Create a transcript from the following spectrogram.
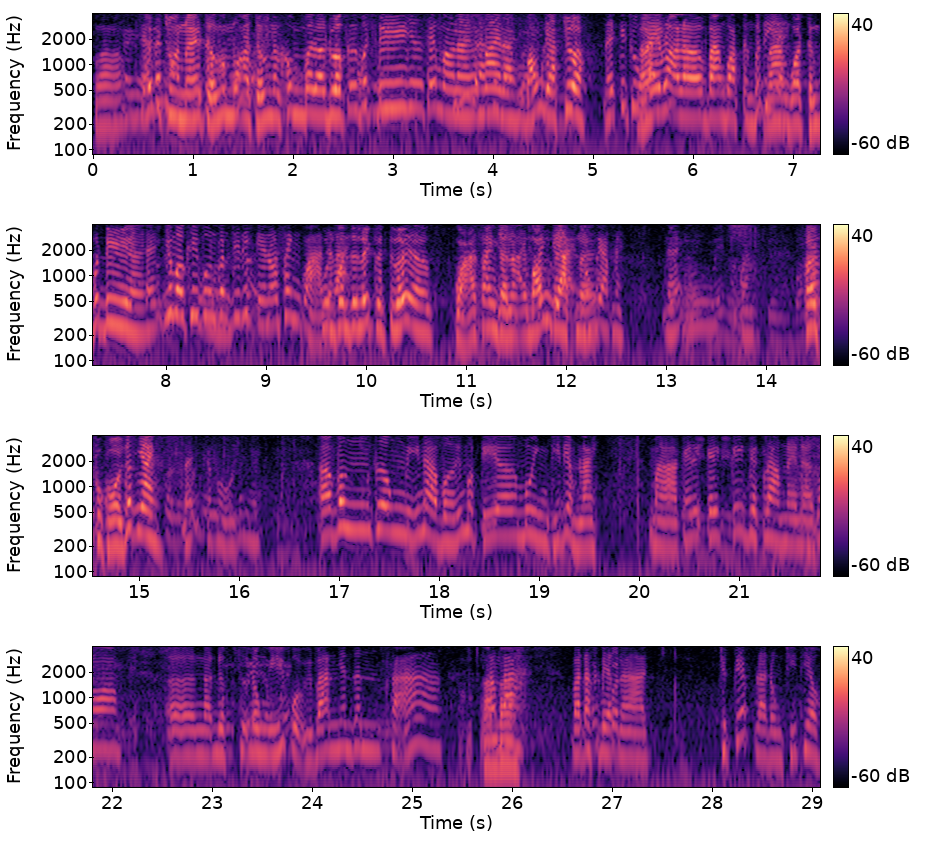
Vâng. Sẽ Đấy, cái chùm này tưởng hôm nọ tưởng là không bao giờ được cái vứt đi chứ thế mà này hôm nay là bóng đẹp chưa đấy cái chùm Đấy. này nọ là vàng bọt từng vứt đi này vàng quạt tưởng vứt đi này đấy. nhưng mà khi phun phân xinic thì nó xanh quả phân lại dư lích tưới là quả xanh trở lại bóng Xanh đẹp này bóng đẹp này đấy cây phục hồi rất nhanh đấy cái phù rất nhanh à, vâng thưa ông lý là với một cái ờ, mô hình thí điểm này mà cái cái cái việc làm này là do ờ, là được sự đồng ý của ủy ban nhân dân xã Tam Đa và đặc biệt là trực tiếp là đồng chí Thiều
